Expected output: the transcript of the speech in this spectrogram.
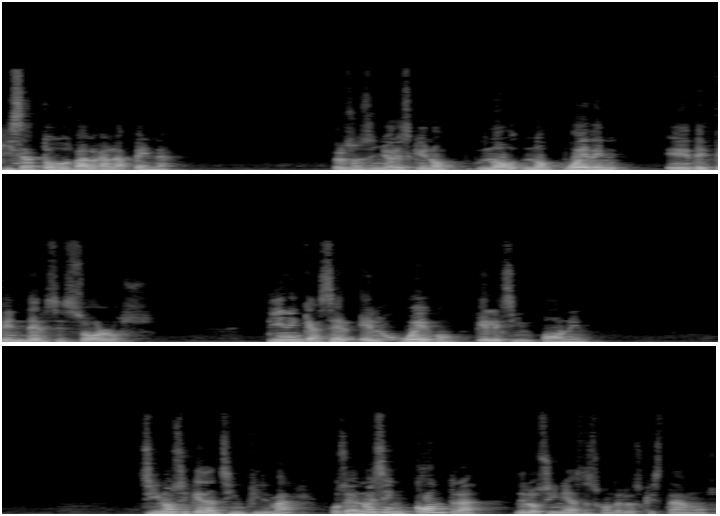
quizá todos valgan la pena, pero son señores que no, no, no pueden eh, defenderse solos. Tienen que hacer el juego que les imponen. Si no, se quedan sin filmar. O sea, no es en contra de los cineastas contra los que estamos.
